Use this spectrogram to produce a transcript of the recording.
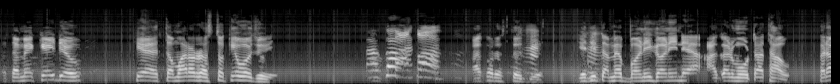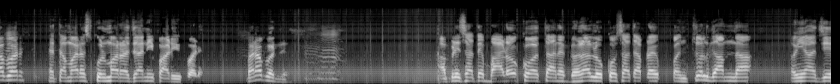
તો તમે કહી દેવ કે તમારો રસ્તો કેવો જોઈએ? આખો રસ્તો જેથી તમે ભણી ગણીને આગળ મોટા થાવ બરાબર? ને તમારે સ્કૂલમાં રજા નહીં પાડવી પડે. બરાબર ને? આપણી સાથે બાળકો હતા અને ઘણા લોકો સાથે આપણે પંચોલ ગામના અહીંયા જે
